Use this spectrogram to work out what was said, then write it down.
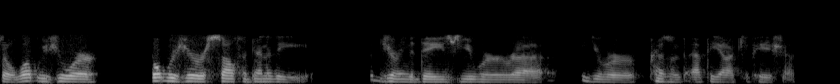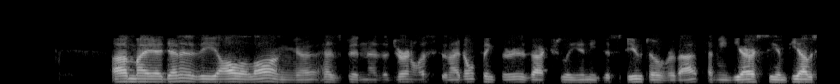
So what was your what was your self identity during the days you were uh, you were present at the occupation? Uh, my identity all along uh, has been as a journalist, and I don't think there is actually any dispute over that. I mean, the RCMP, I was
